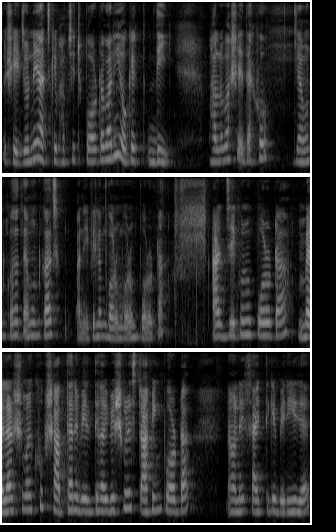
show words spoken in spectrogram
তো সেই জন্যেই আজকে ভাবছি একটু পরোটা বানিয়ে ওকে দিই। ভালোবাসে, দেখো। যেমন কথা তেমন কাজ, বানিয়ে ফেলাম গরম গরম পরোটা। আর যে কোনো পরোটা বেলার সময় খুব সাবধানে বেলতে হয় বেশি করে স্টাফিং পরোটা নাহলে সাইড থেকে বেরিয়ে যায়।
